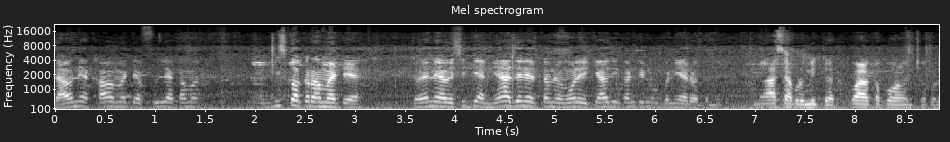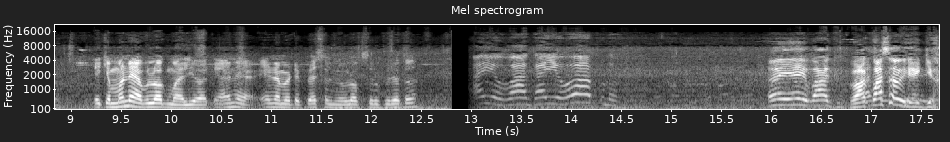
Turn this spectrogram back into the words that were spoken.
જાવ ને ખાવા માટે ફુલિયાકામાં ડિસ્કો કરવા માટે. તો એને હવે સીધા ન્યા જઈને તમને મળી. ક્યાં સુધી કન્ટિન્યુ બન્યા રહો તમે? અને આ છે આપણો મિત્ર વાળ કપાવાળો છોકરો. એ કે મને આ વ્લોગમાં લ્યો. અને એના માટે સ્પેશિયલ મેં વ્લોગ શરૂ કર્યો હતો. આયો વાઘ આયો હો આપણો. એ એ વાઘ. વાઘ પાછો આવી ગયો.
